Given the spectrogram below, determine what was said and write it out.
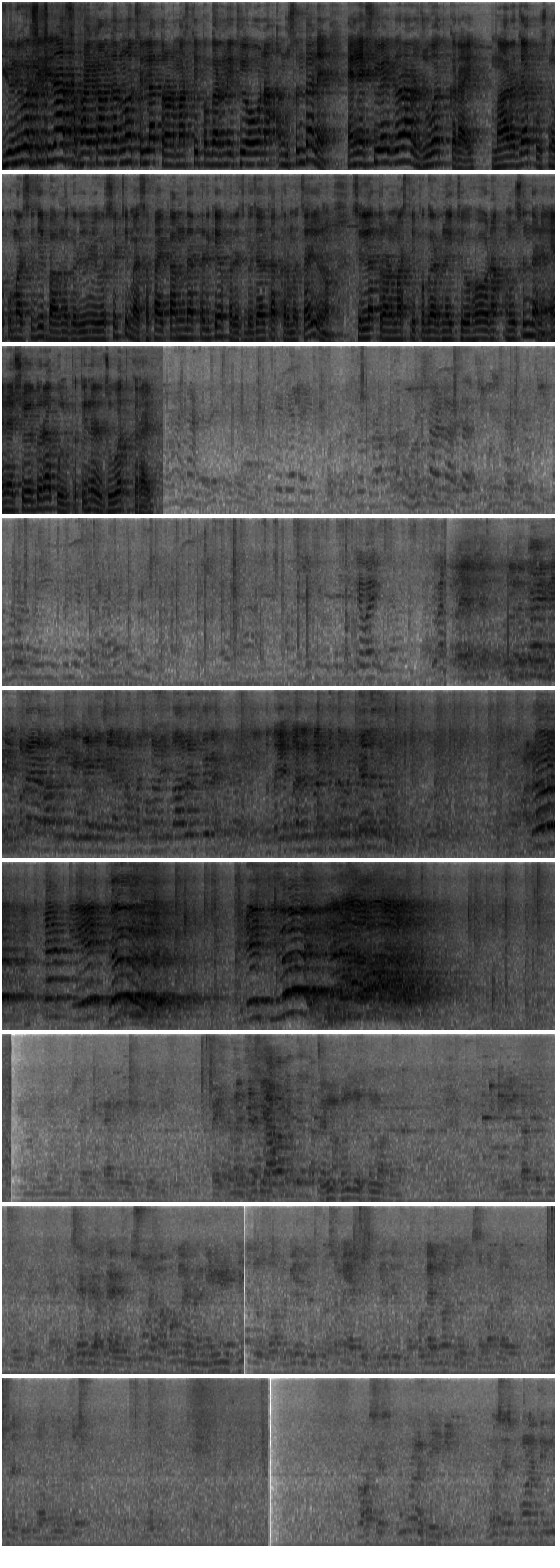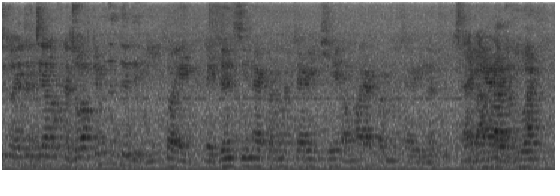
યુનિવર્સિટીના સફાઈ કામદારનો છેલ્લા ત્રણ માસથી પગાર નહીં થયો હોવાના અનુસંધાને એનએસયુઆઈ દ્વારા રજૂઆત કરાઈ. મહારાજા કૃષ્ણકુમારસિંહજી ભાવનગર યુનિવર્સિટીમાં સફાઈ કામદાર તરીકે ફરજ બજાવતા કર્મચારીઓનો છેલ્લા ત્રણ માસથી પગાર નહીં થયો હોવાના અનુસંધાને એનએસયુઆઈ દ્વારા કુલપતિને રજૂઆત કરાઈ. સાહેબ આપણે શું એમાં પગલાં આપણે બે દિવસનો સમય આપ્યો બે દિવસમાં પગાર ન થયો છે સાહેબ આપણે આંદોલન પ્રોસેસ પૂર્ણ થઈ ગઈ છે. પ્રોસેસ પૂર્ણ થઈ ગઈ તો એજન્સી આ લોકોને જવાબ કેમ નથી દેતી? એ તો એજન્સીના કર્મચારી છે અમારા કર્મચારી નથી. સાહેબ, આપણા-.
